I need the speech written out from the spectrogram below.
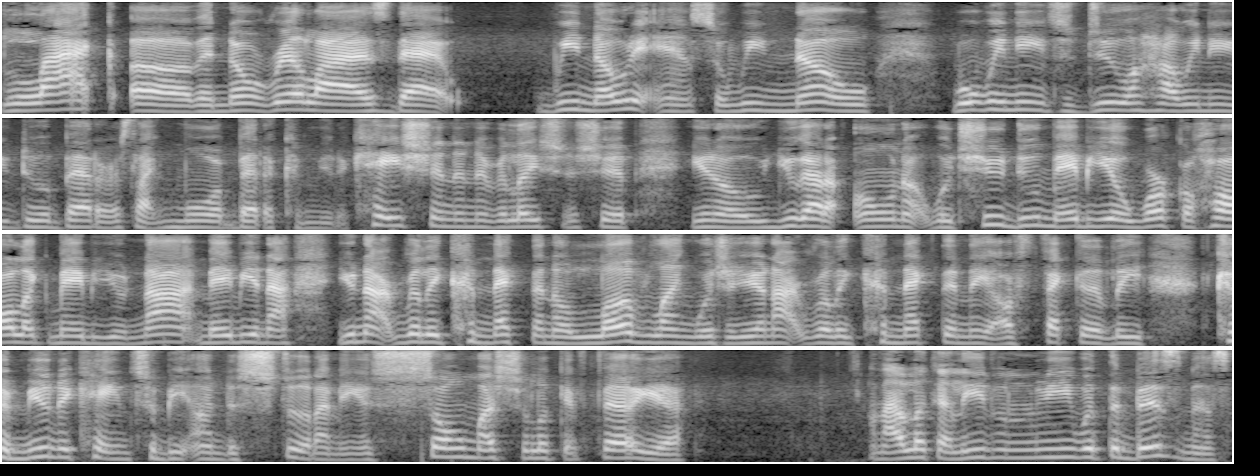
lack of and don't realize that we know the answer. We know what we need to do and how we need to do it better. It's like more better communication in the relationship. You know, you got to own up what you do. Maybe you're a workaholic. Maybe you're not. Maybe you're not. You're not really connecting a love language, or you're not really connecting or effectively communicating to be understood. I mean, it's so much to look at failure and I look at even me with the business.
